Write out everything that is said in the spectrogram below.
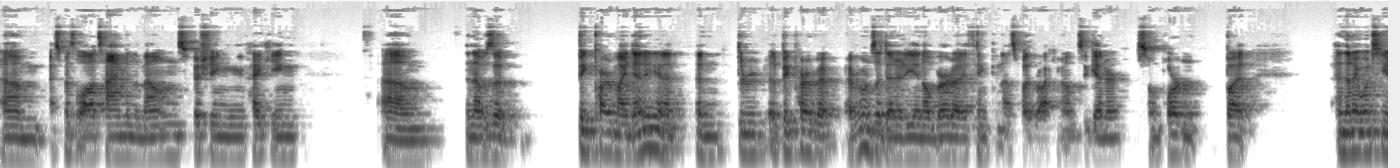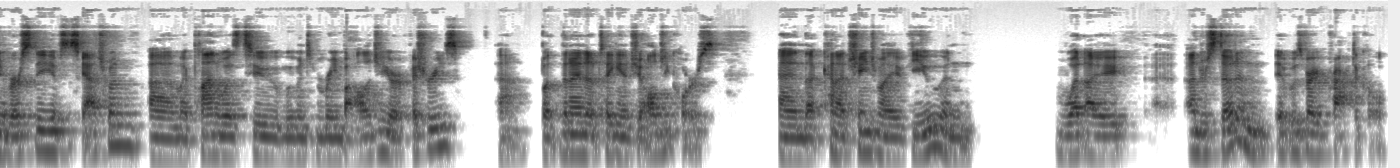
Um, i spent a lot of time in the mountains fishing hiking. Um, and that was a big part of my identity and, and through a big part of everyone's identity in Alberta, I think, and that's why the Rocky Mountains again are so important. But and then I went to University of Saskatchewan. Uh, my plan was to move into marine biology or fisheries, uh, but then I ended up taking a geology course, and that kind of changed my view and what I understood, and it was very practical,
